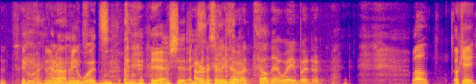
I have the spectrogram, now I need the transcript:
Running around in the woods. Yeah. Machetes. I don't necessarily know if I felt that way, but uh, Well, okay.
